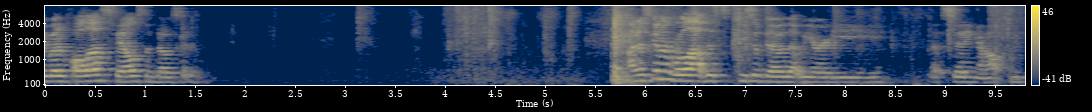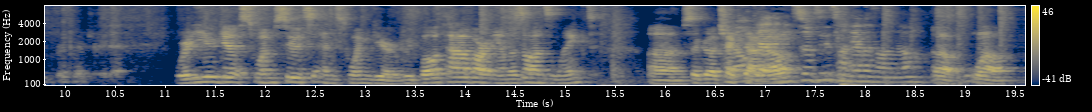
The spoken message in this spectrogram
okay, but if all else fails, then dough's good. I'm just gonna roll out this piece of dough that we already that's sitting out and refrigerate it. Where do you get swimsuits and swim gear? We both have our Amazons linked, um, so go check I don't that get out. any swimsuits on Amazon though. Oh, well,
